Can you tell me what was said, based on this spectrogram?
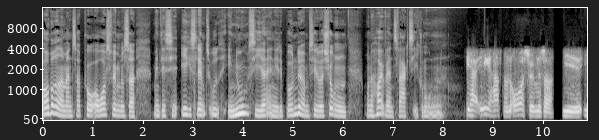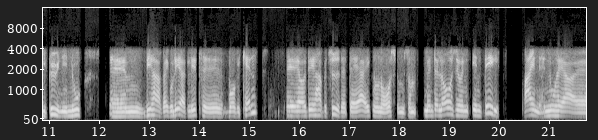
forbereder man sig på oversvømmelser, men det ser ikke slemt ud endnu, siger Annette Bunde om situationen. Hun er højvandsvagt i kommunen. Vi har ikke haft nogen oversvømmelser i, i byen endnu. Øhm, vi har reguleret lidt, øh, hvor vi kan, øh, og det har betydet, at der er ikke nogen oversvømmelser. Men der loves jo en, en del regn nu her øh,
